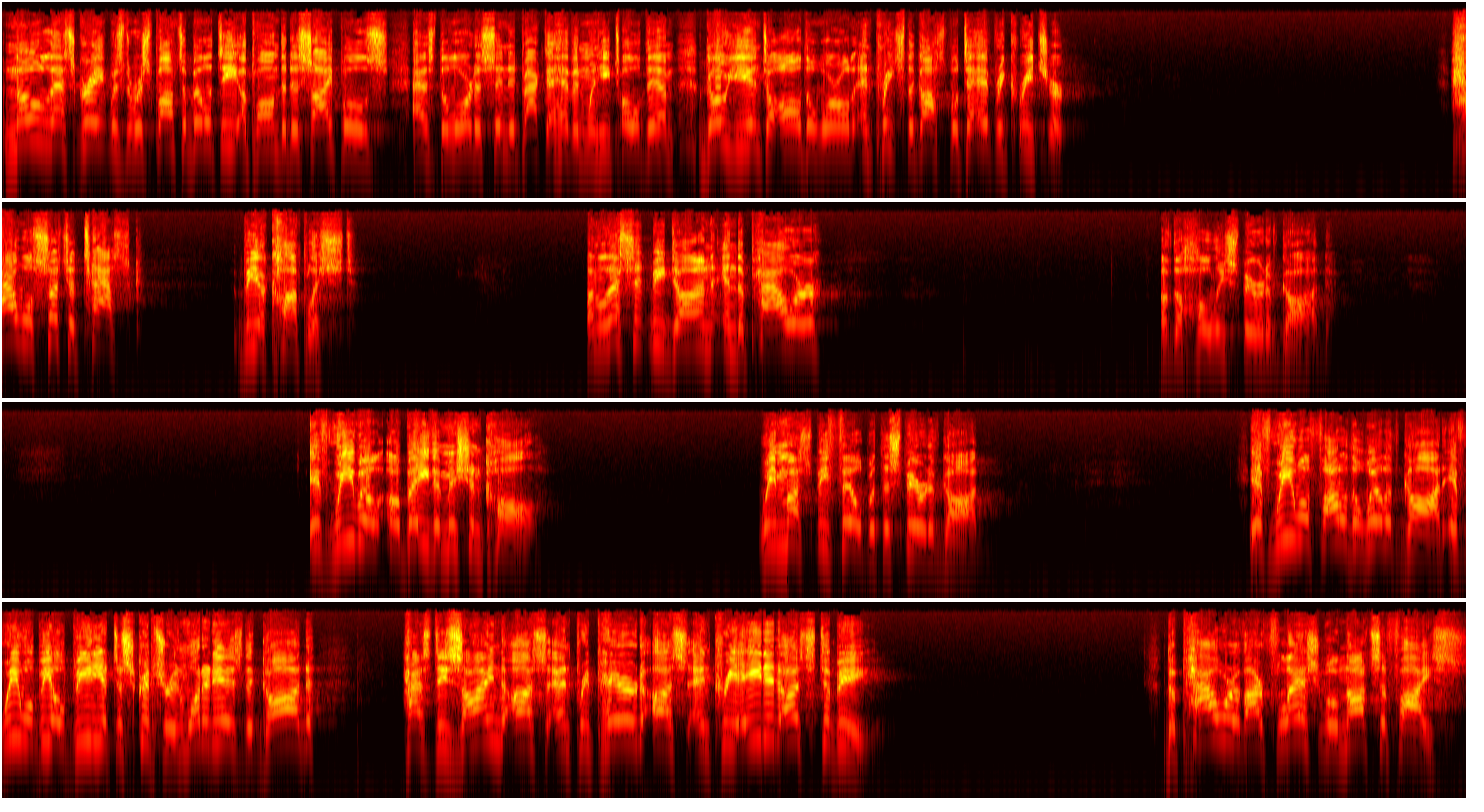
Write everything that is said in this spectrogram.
No less great was the responsibility upon the disciples as the Lord ascended back to heaven when he told them, Go ye into all the world and preach the gospel to every creature. How will such a task be accomplished? Unless it be done in the power of the Holy Spirit of God. If we will obey the mission call, we must be filled with the Spirit of God. If we will follow the will of God, if we will be obedient to Scripture and what it is that God has designed us and prepared us and created us to be, the power of our flesh will not suffice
